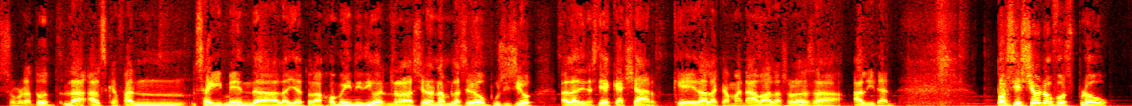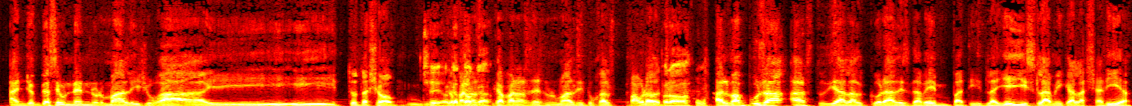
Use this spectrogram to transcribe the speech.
sobretot la, els que fan seguiment de l'Ayatollah Khomeini, diuen, relacionen amb la seva oposició a la dinastia Kashar, que era la que manava aleshores a, a l'Iran. Per si això no fos prou, en lloc de ser un nen normal i jugar i, i, i tot això Sí, el que fan els, que fan els nens normals i tocar els pebrots, Però- el van posar a estudiar l'Alcorà des de ben petit. La llei islàmica, la xaria,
